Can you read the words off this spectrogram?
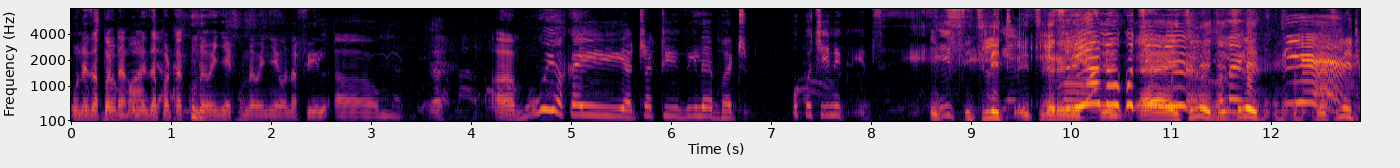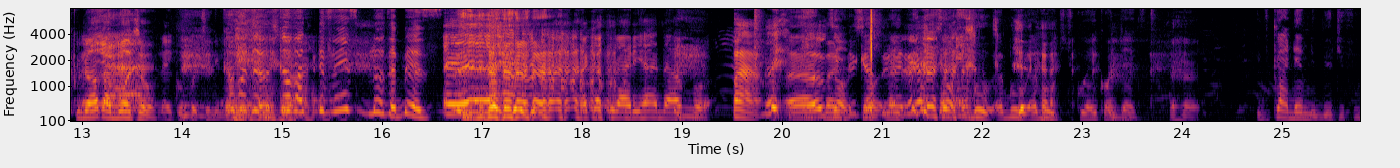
unaweza pata unaweza pata kuna wenye kuna wenye wana feel um um huyu akai attractive vile but uko chini it's, It's, it's lit. It's very lit. Eh, it's lit. It's lit. It's lit. Kuna waka moto. like huko chini cover the, the face blow the bass. Eka kuna Rihanna hapo. pa so, ebu ebu ebu tuchukue hii context ikikaa dem ni beautiful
